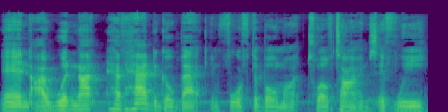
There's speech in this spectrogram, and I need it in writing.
And I would not have had to go back and forth to Beaumont 12 times if we,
